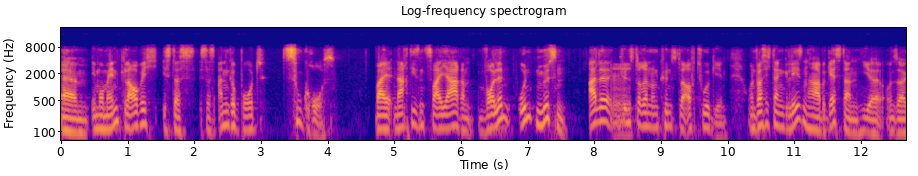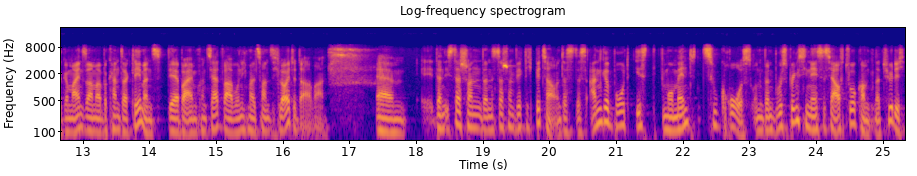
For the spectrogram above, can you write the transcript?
Ähm, Im Moment, glaube ich, ist das, ist das Angebot zu groß. Weil nach diesen zwei Jahren wollen und müssen alle mhm. Künstlerinnen und Künstler auf Tour gehen. Und was ich dann gelesen habe gestern hier, unser gemeinsamer Bekannter Clemens, der bei einem Konzert war, wo nicht mal 20 Leute da waren, ähm, dann ist das schon, dann ist das schon wirklich bitter. Und das, das Angebot ist im Moment zu groß. Und wenn Bruce Springsteen nächstes Jahr auf Tour kommt, natürlich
